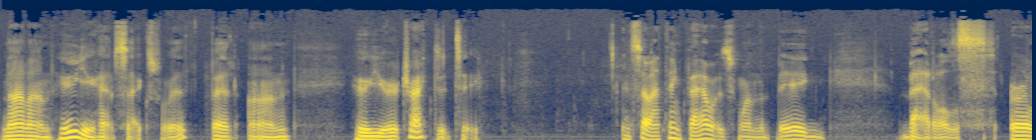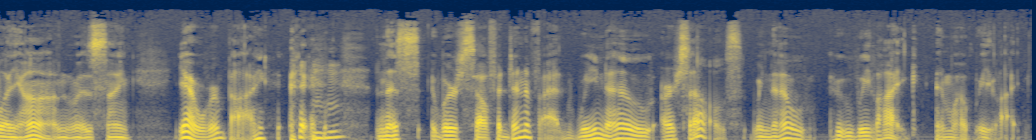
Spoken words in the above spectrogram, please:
not on who you have sex with, but on who you're attracted to. And so I think that was one of the big battles early on was saying, yeah, we're bi. Mm-hmm. and this we're self-identified. We know ourselves. We know who we like and what we like.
